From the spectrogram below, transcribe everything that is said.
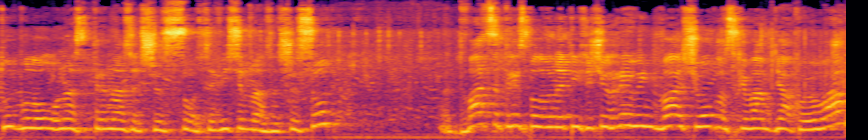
Тут було у нас 13 600, це 18 600. 23,5 тисячі гривень. Ваші оплески вам дякую вам.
